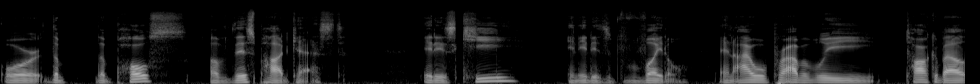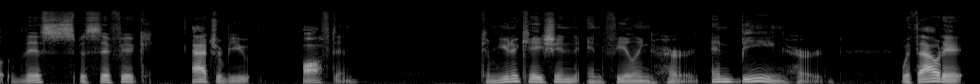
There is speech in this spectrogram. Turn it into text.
or the the pulse of this podcast. It is key and it is vital. And I will probably talk about this specific attribute often communication and feeling heard and being heard. Without it,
